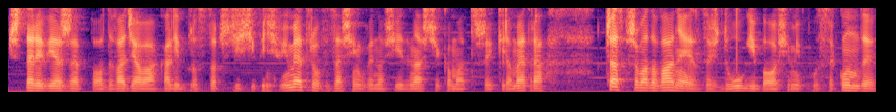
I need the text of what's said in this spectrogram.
4 wieże po 2 działa kalibru 135 mm, zasięg wynosi 11,3 km. Czas przeładowania jest dość długi, bo 8,5 sekundy.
